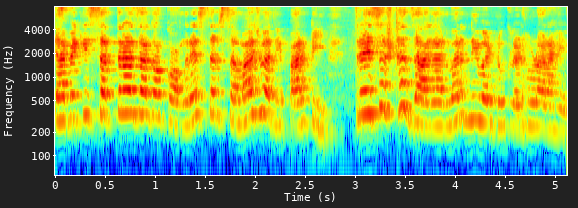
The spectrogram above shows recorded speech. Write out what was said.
त्यापैकी सतरा जागा काँग्रेस तर समाजवादी पार्टी त्रेसष्ट जागांवर निवडणूक लढवणार आहे.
